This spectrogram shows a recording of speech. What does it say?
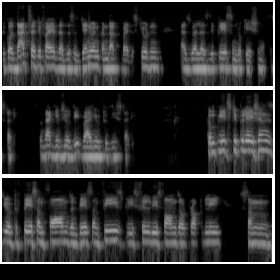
because that certifies that this is genuine conduct by the student as well as the place and location of the study. So that gives you the value to the study complete stipulations. You have to pay some forms and pay some fees. Please fill these forms out properly. Some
